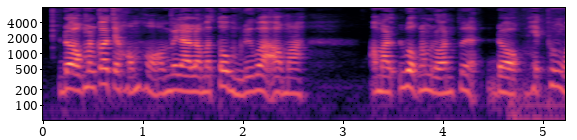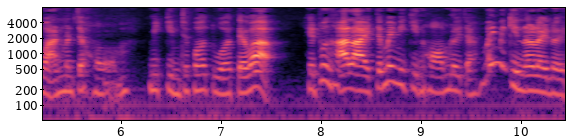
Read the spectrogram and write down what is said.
ๆดอกมันก็จะหอมๆเวลาเรามาต้ม หรือว่าเอามา เอามาลวกน้ำร้อนเพื่อดอกเห็ดพึ่งหวานมันจะหอม มีกลิ่นเฉพาะตัว แต่ว่าเห็ดพึ่งขาลายจะไม่มีกลิ่นหอมเลยจ้ะไม่มีกลิ่นอะไรเลย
